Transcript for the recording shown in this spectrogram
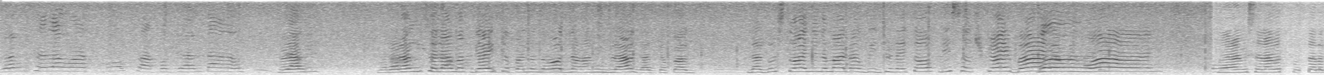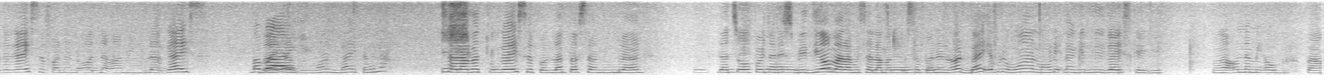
Maraming salamat po sa paghanta ng Maraming, maraming salamat guys sa panonood ng aming vlog at kapag nagustuhan nyo naman ang video na ito, please subscribe. Bye, everyone! Maraming salamat po talaga guys sa panonood ng aming vlog guys. Bye-bye. everyone. Bye. Tara na. Salamat po guys sa paglantaw sa aming vlog. That's all for today's video. Maraming salamat po sa panonood. Bye everyone. Maulit na gid guys kay mga una mi og pang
